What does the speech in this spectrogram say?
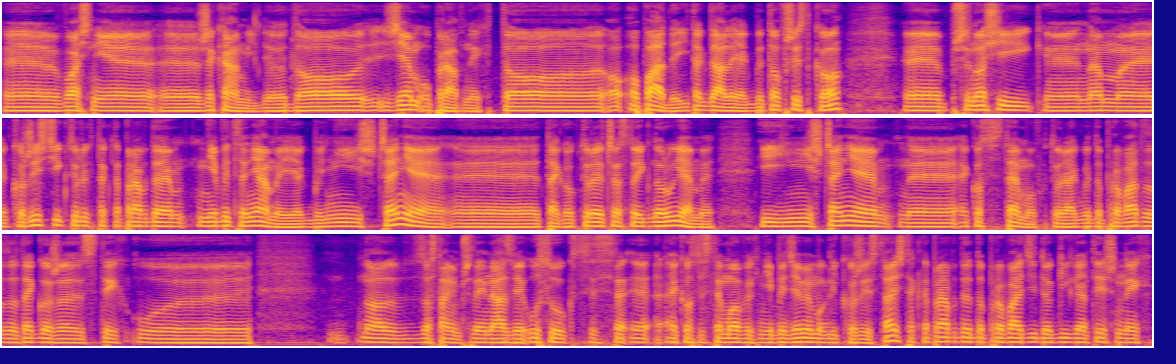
E, właśnie e, rzekami, do, do ziem uprawnych, do opady i tak dalej. Jakby to wszystko e, przynosi nam korzyści, których tak naprawdę nie wyceniamy. Jakby niszczenie tego, które często ignorujemy i niszczenie ekosystemów, które jakby doprowadza do tego, że z tych no, zostańmy przy tej nazwie, usług ekosystemowych nie będziemy mogli korzystać, tak naprawdę doprowadzi do gigantycznych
